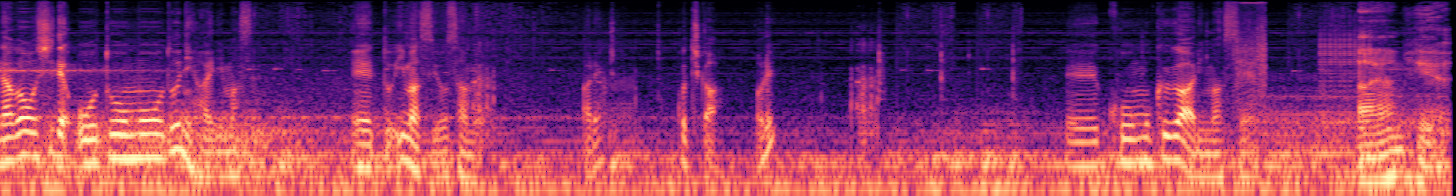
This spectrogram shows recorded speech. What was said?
長押しで応答モードに入ります。えっ、といますよサム。あれ？こっちか？あれ？えー、項目がありません。I am here.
